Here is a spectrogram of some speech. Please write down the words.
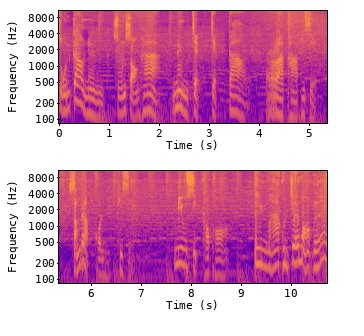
091 025 1779 ราคาพิเศษสำหรับคนพิเศษ มิวสิกเขาคอตื่นมาคุณเจอหมอกเลย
